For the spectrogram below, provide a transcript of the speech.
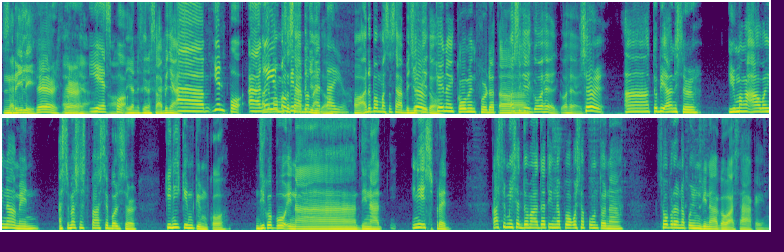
sarili. Sir, sir. Ah, yeah. Yes Ah, po. yan ang sinasabi niya. Um, yun po. Ah, ngayon bang po binababaan dito? tayo. Oh, ano bang masasabi niyo Sir, dito? can I comment for that? oh, ah, sige, go ahead, go ahead. Sir, ah, to be honest, sir, yung mga away namin, as much as possible, sir, kinikim-kim ko. Hindi ko po ina, dinad, ini-spread. Kaso minsan dumadating na po ako sa punto na sobra na po yung ginagawa sa akin.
